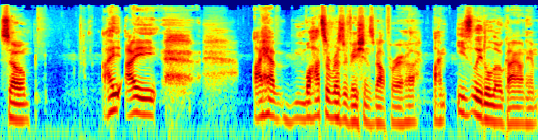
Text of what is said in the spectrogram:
So I I I have lots of reservations about Pereira. I'm easily the low guy on him.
